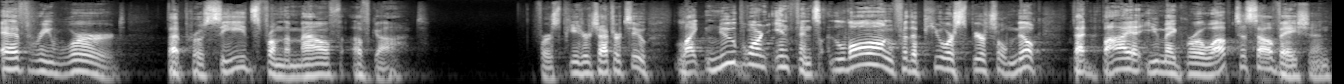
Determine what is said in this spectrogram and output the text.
Every word that proceeds from the mouth of God. 1 Peter chapter 2, like newborn infants, long for the pure spiritual milk, that by it you may grow up to salvation,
